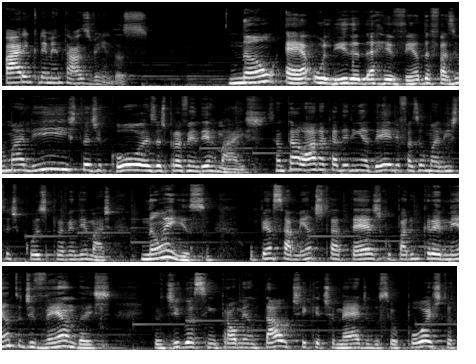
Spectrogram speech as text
para incrementar as vendas? Não é o líder da revenda fazer uma lista de coisas para vender mais. Sentar lá na cadeirinha dele e fazer uma lista de coisas para vender mais. Não é isso. O pensamento estratégico para o incremento de vendas, eu digo assim, para aumentar o ticket médio do seu posto,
